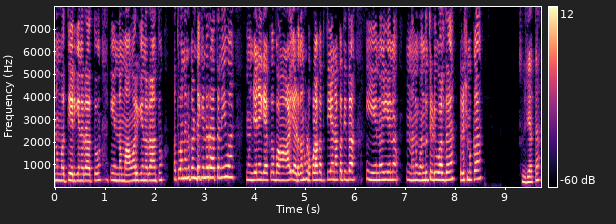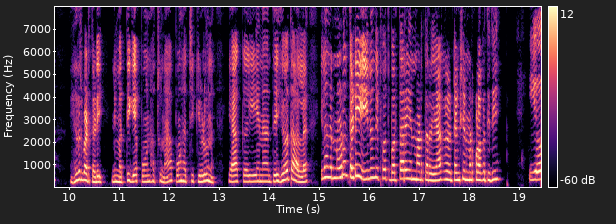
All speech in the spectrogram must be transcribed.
ನಮ್ಮ ಅತ್ತಿಯರಿಗೆ ಏನಾರ ಆತು? ಏನ್ ನಮ್ಮ ಮಾವರಿಗೆ ಏನಾರ ಆತು? ಅಥವಾ ನನ್ನ ಗಂಡಗೆ ಏನಾರ ಆತ ಇವ? ಮುಂಜಾನೆಗೆ ಯಾಕೆ ಭಾಳ ಎಡ್ಗನ್ ಹೊಡ್ಕೊಳಕತ್ತಿ ಏನಾಕತ್ತಿದ್ದ ಏನೋ ಏನೋ ನನಗೊಂದು ತಿಳಿವಲ್ದ ರೇಷ್ಮಕ್ಕ? ಸುಜಾತ ಹೆದರ್ಬೇಡ ತಡಿ. ನಿಮ್ಮ ಅತ್ತಿಗೆ ಫೋನ್ ಹಚ್ಚುನ ಫೋನ್ ಹಚ್ಚಿ ಕೇಳೋಣ ಯಾಕ ಏನಂತ ಹೇಳ್ತಾ ಅಲ್ಲ ಇಲ್ಲಾಂದ್ರೆ ನೋಡೋಣ ತಡಿ ಇನ್ನೊಂದಿಟ್ಟು ಹೊತ್ತು ಬರ್ತಾರೆ ಏನು ಮಾಡ್ತಾರೆ? ಯಾಕೆ ಟೆನ್ಷನ್ ಮಾಡ್ಕೊಳಕತ್ತಿದಿ? ಅಯ್ಯೋ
